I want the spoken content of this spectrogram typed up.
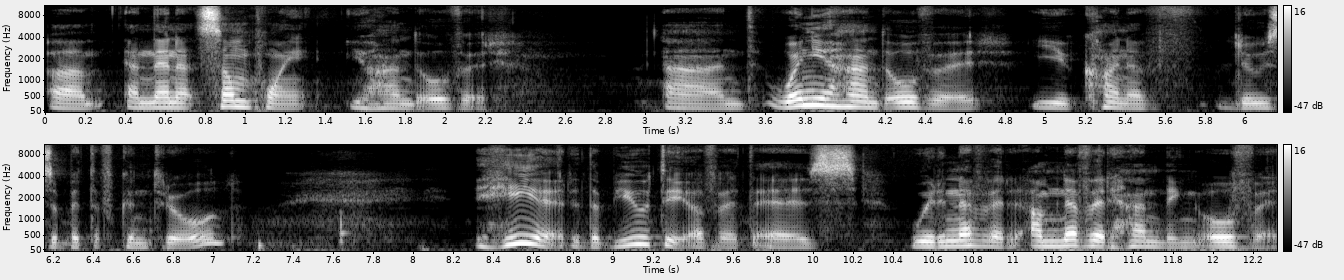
um, and then at some point you hand over. And when you hand over, you kind of lose a bit of control. Here, the beauty of it is we're never, I'm never handing over,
